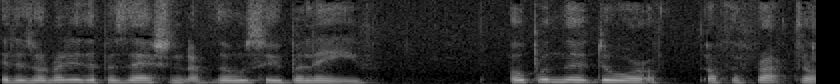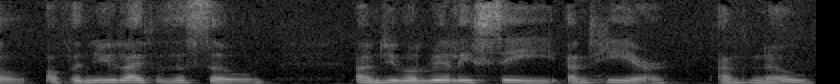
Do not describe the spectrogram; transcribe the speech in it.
It is already the possession of those who believe. Open the door of, of the fractal of the new life of the soul, and you will really see and hear and know.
